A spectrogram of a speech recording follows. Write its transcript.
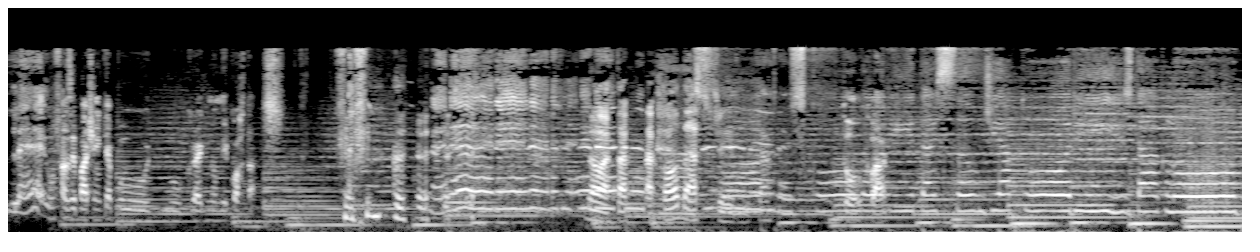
Le- Vou fazer baixinho que é pro, pro Craig não me cortar. Não, tá, tá com Audacity aí, tá? Tô, claro. Corridas são de atores da Globo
